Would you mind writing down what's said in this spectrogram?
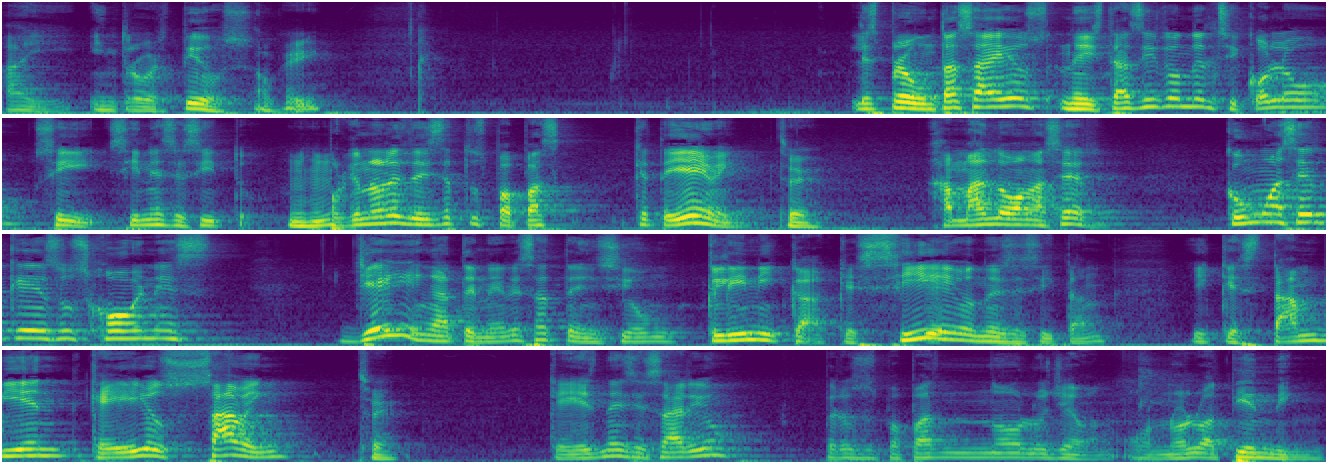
ay, introvertidos. Ok. Les preguntas a ellos, ¿necesitas ir donde el psicólogo? Sí, sí necesito. Ujú. ¿Por qué no les dices a tus papás que te lleven? Sí. Jamás lo van a hacer. ¿Cómo hacer que esos jóvenes lleguen a tener esa atención clínica que sí ellos necesitan y que están bien, que ellos saben Sí. que es necesario, pero sus papás no lo llevan o no lo atienden?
